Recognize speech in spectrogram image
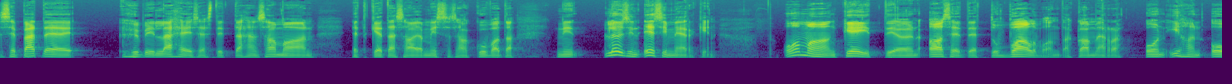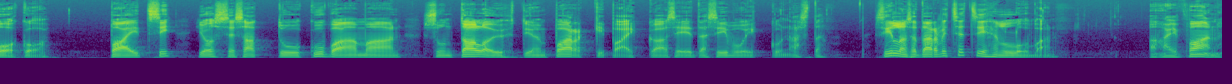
se pätee hyvin läheisesti tähän samaan, että ketä saa ja missä saa kuvata, niin löysin esimerkin. Omaan keittiöön asetettu valvontakamera on ihan ok, paitsi jos se sattuu kuvaamaan sun taloyhtiön parkkipaikkaa siitä sivuikkunasta. Silloin sä tarvitset siihen luvan. Aivan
